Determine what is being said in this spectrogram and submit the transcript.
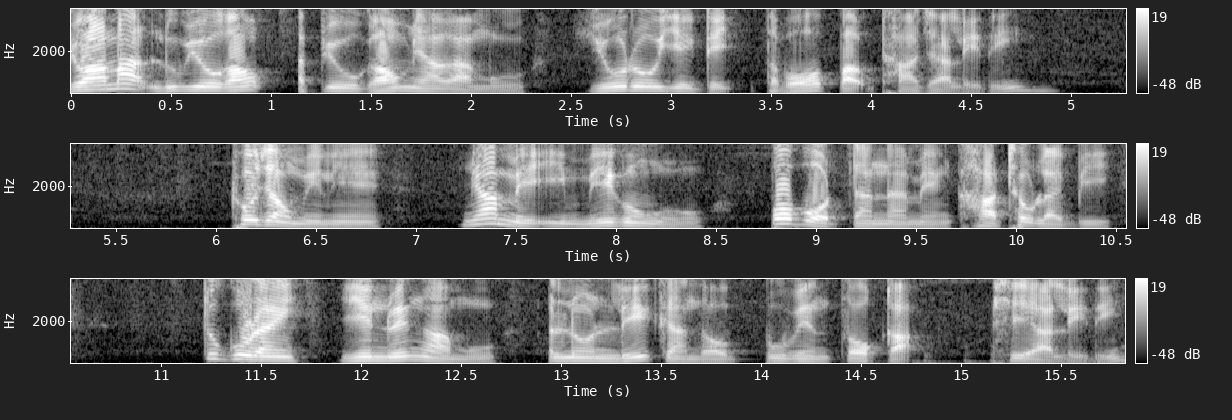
ရွာမလူပြိုကောင်းအပြိုကောင်းများကမူရိုးရိုးရိတ်တိတ်သဘောပေါက်ထားကြလေသည်ထို့ကြောင့်မင်းလျင်မြမေဤမေကွန်းကိုပေါ့ပေါ့တန်တန်ပင်ခါထုတ်လိုက်ပြီးသူကိုယ်တိုင်ရင်တွင်းငါမူအလွန်လေးကန်သောပူပင်သောက ဖြစ်ရလေသည်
